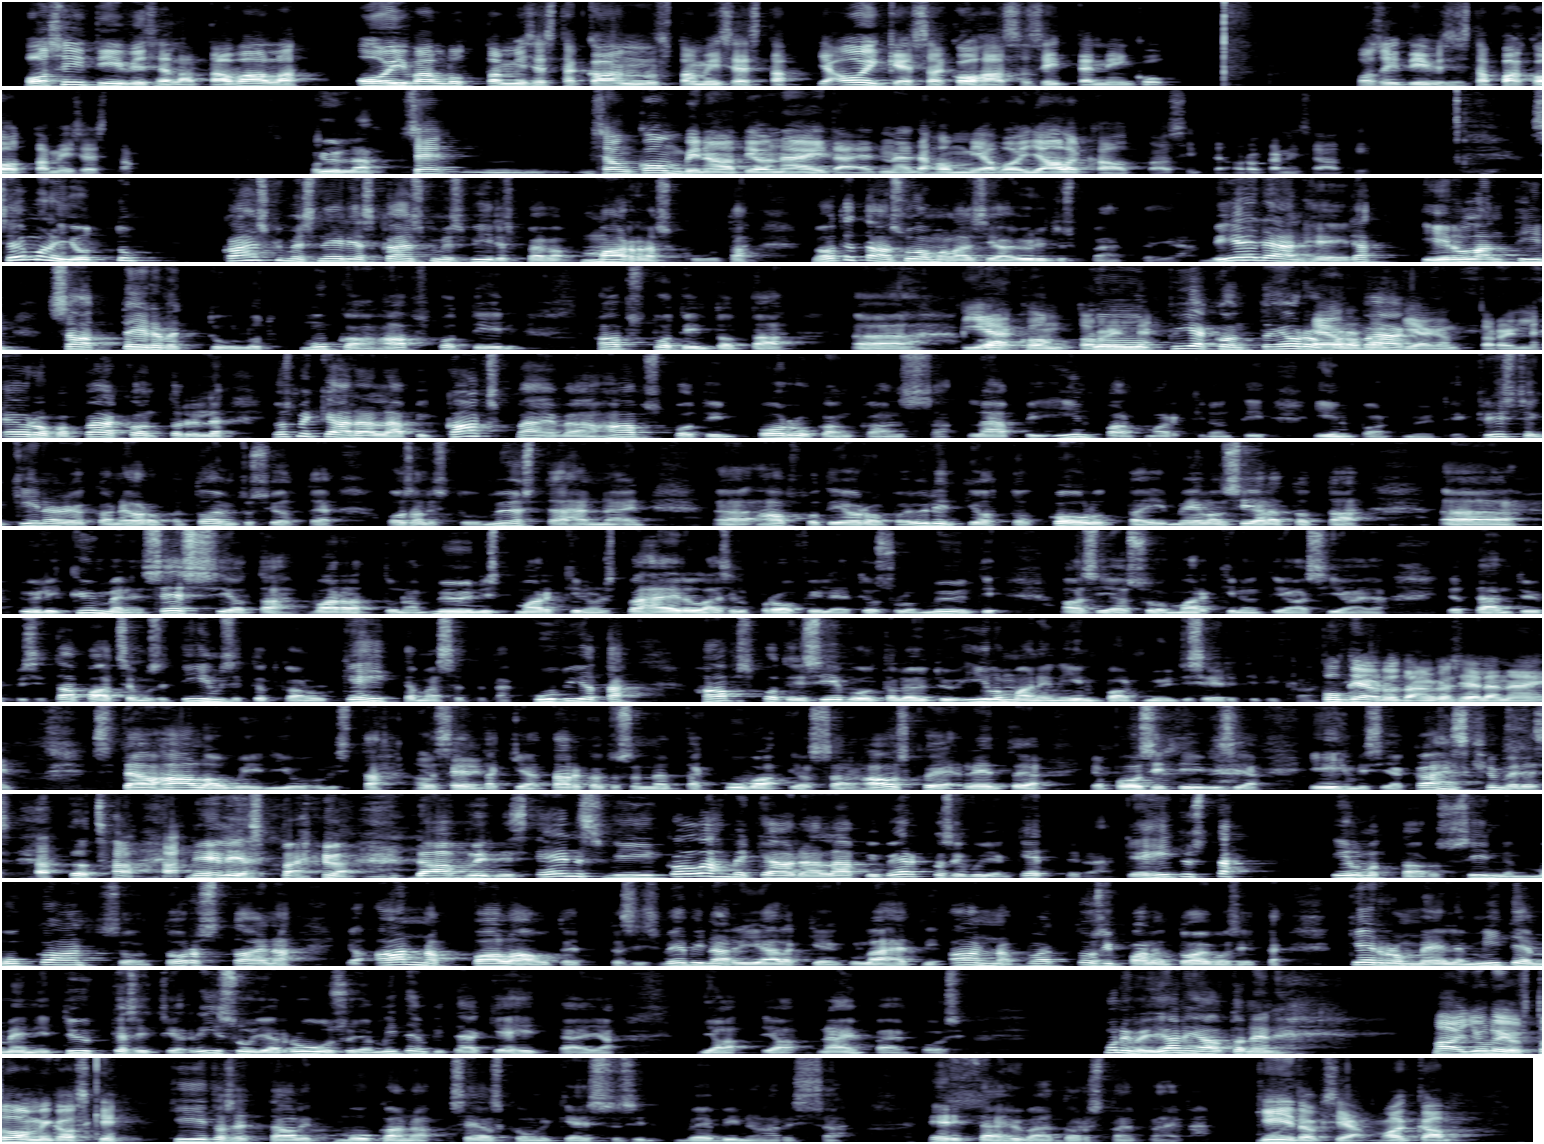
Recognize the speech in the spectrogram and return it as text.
positiivisella tavalla oivalluttamisesta, kannustamisesta ja oikeassa kohdassa sitten niin kuin positiivisesta pakottamisesta. Mut Kyllä. Se, se on kombinaatio näitä, että näitä hommia voi jalkauttaa sitten organisaatio. Semmoinen juttu, 24. 25. päivä marraskuuta me otetaan suomalaisia yrityspäättäjiä. Viedään heidät Irlantiin, saat tervetullut mukaan HubSpotin, HubSpotin tota, Äh, Piakonttorille. Piakontto, Euroopan, Euroopan, pää, piakonttorille. Euroopan pääkonttorille. Jos me käydään läpi kaksi päivää HubSpotin porukan kanssa läpi inbound-markkinointi, inbound-myynti. Christian Kinner, joka on Euroopan toimitusjohtaja, osallistuu myös tähän näin. Äh, HubSpotin Euroopan ylintijohto, kouluttajia. Meillä on siellä tota, yli 10 sessiota varattuna myynnistä, markkinoinnista, vähän erilaisilla profiileilla, jos sulla on myyntiasia, jos sulla on markkinointiasiaa ja, ja tämän tyyppisiä. Tapaat sellaiset ihmiset, jotka on ollut kehittämässä tätä kuviota. HubSpotin sivuilta löytyy ilmainen inbound-myyntisertifikaatti. Pukeudutaanko siellä näin? Sitä on Halloween-juhlista okay. ja sen takia tarkoitus on näyttää kuva, jossa on hauskoja, rentoja ja positiivisia ihmisiä. 24. tota, päivä Dublinissa ensi viikolla me käydään läpi verkkosivujen ketterää kehitystä, ilmoittaudu sinne mukaan, se on torstaina, ja anna palautetta, siis webinaarin jälkeen kun lähet, niin anna, mä tosi paljon toivoisin, että kerro meille, miten meni, tykkäsit ja risuja, ruusuja, miten pitää kehittää ja, ja, ja näin päin pois. Mun nimi on Jani Aaltonen. Mä oon Julius Tuomikoski. Kiitos, että olit mukana Sales Communicationsin webinaarissa. Erittäin hyvää torstaipäivää. Kiitoksia, moikka!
